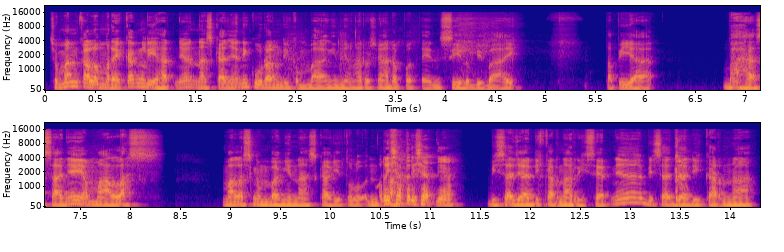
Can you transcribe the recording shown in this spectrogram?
Cuman kalau mereka ngelihatnya naskahnya ini kurang dikembangin yang harusnya ada potensi lebih baik. Tapi ya bahasanya ya malas malas ngembangin naskah gitu loh entah Riset-risetnya, bisa jadi karena risetnya bisa jadi karena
